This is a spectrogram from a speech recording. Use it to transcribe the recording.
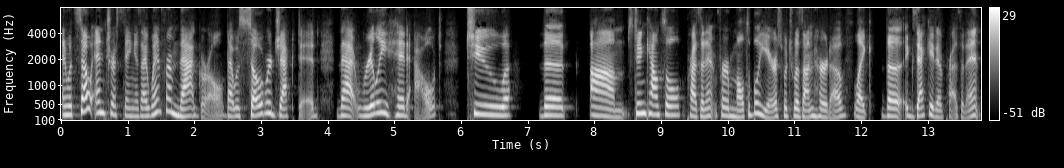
And what's so interesting is I went from that girl that was so rejected that really hid out to the um, student council president for multiple years, which was unheard of, like the executive president,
